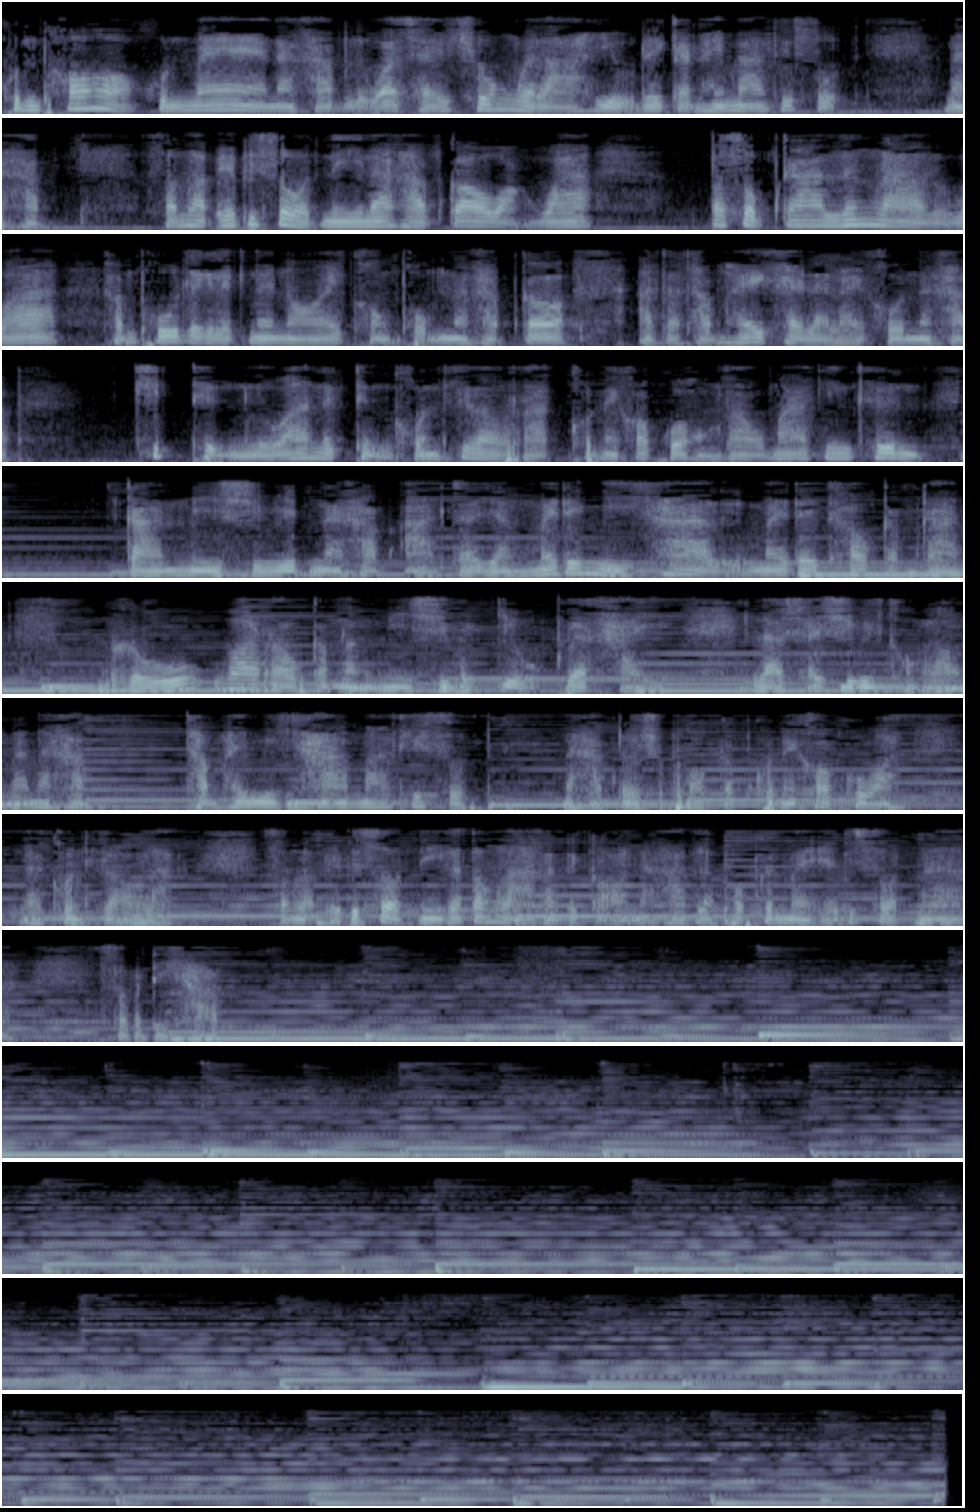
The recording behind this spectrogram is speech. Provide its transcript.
คุณพ่อคุณแม่นะครับ หรือว่าใช้ช่วงเวลาอยู่ด้วยกันให้มากที่สุดนะครับสำหรับ episode นี้นะครับ ก็หวังว่าประสบการณ์เรื่องราวหรือว่าคำพูดเล็กๆน้อยๆของผมนะครับ ก็อาจจะทำให้ใครหลาย ๆ คนนะครับ คิดถึงหรือว่านึกถึงคนที่เรารักคนในครอบครัวของเรามากยิ่งขึ้น การมีชีวิตนะครับ อาจจะยังไม่ได้มีค่าหรือไม่ได้เท่ากับการ รู้ว่าเรากำลังมีชีวิตอยู่เพื่อใคร แล้วใช้ชีวิตของเรานั้นนะครับ ทำให้มีค่ามากที่สุดนะครับ โดยเฉพาะกับคนในครอบครัวและคนที่เรารักสำหรับ episode นี้ก็ต้องลากันไปก่อนนะครับ แล้วพบกันใหม่ episode หน้า สวัสดีครับ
